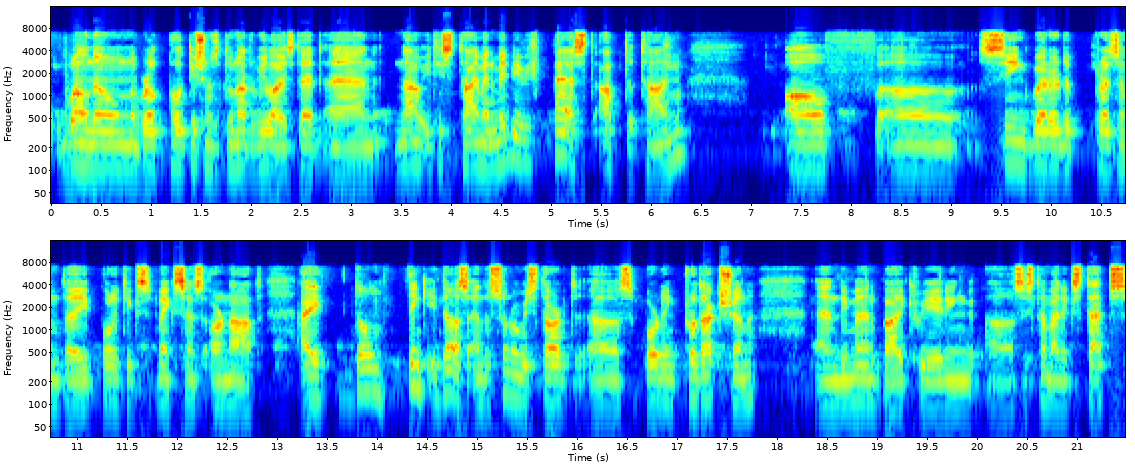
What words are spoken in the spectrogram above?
well-known world politicians do not realize that, and now it is time, and maybe we've passed up the time of uh, seeing whether the present day politics makes sense or not. I don't think it does, and the sooner we start uh, supporting production and demand by creating uh, systematic steps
